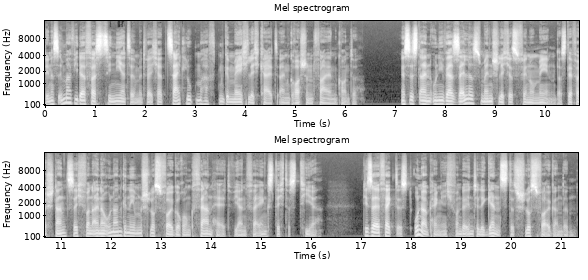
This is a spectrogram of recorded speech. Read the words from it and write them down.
den es immer wieder faszinierte, mit welcher zeitlupenhaften Gemächlichkeit ein Groschen fallen konnte. Es ist ein universelles menschliches Phänomen, dass der Verstand sich von einer unangenehmen Schlussfolgerung fernhält wie ein verängstigtes Tier. Dieser Effekt ist unabhängig von der Intelligenz des Schlussfolgernden.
